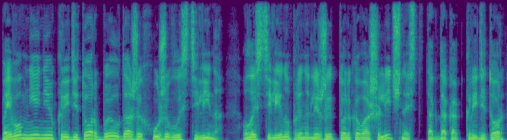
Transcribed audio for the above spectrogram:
По его мнению, кредитор был даже хуже властелина. Властелину принадлежит только ваша личность, тогда как кредитор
